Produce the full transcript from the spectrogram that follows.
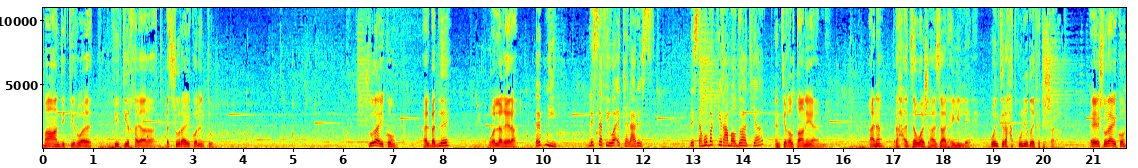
ما عندي كتير وقت في كتير خيارات بس شو رأيكم انتو؟ شو رأيكم؟ هالبدلة ولا غيرها؟ ابني لسه في وقت للعرس. لسه مو بكير على موضوع تياب انت غلطانة يا أمي. أنا رح أتزوج هازال هي الليلة. وأنت رح تكوني ضيفة الشرف إيه شو رأيكم؟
